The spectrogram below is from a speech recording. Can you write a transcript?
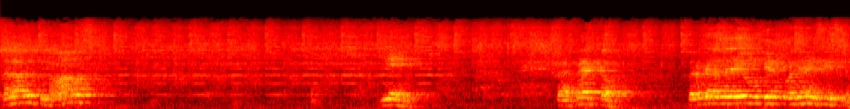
Esta es la última, vamos. Bien. Perfecto. Espero que les haya ido muy bien con ese ejercicio.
